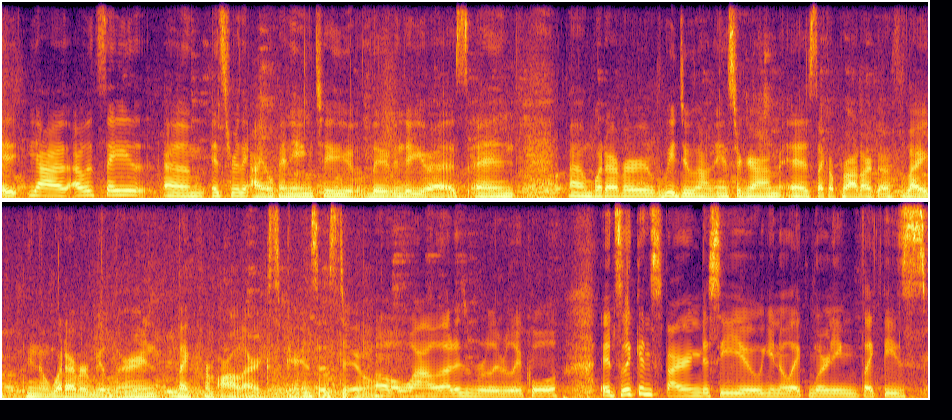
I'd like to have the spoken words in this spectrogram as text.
it, yeah, I would say um, it's really eye opening to live in the U.S. and um, whatever we do on Instagram is like a product of like you know whatever we learned like from all our experiences too. Oh wow, that is really really cool. It's like inspiring to see you you know like learning like these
